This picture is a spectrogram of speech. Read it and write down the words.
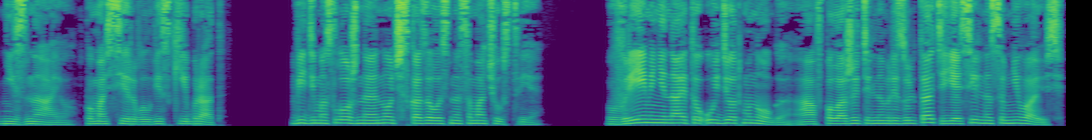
«Не знаю», — помассировал виски брат. Видимо, сложная ночь сказалась на самочувствии. Времени на это уйдет много, а в положительном результате я сильно сомневаюсь.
